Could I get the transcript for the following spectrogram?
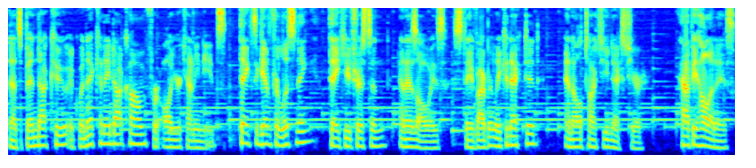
That's ben.ku at gwinnettcounty.com for all your county needs. Thanks again for listening. Thank you, Tristan. And as always, stay vibrantly connected, and I'll talk to you next year. Happy holidays.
